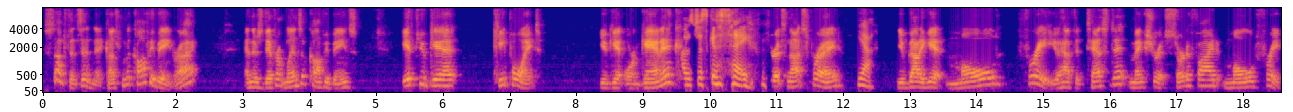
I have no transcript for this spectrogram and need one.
substance, isn't it? It comes from the coffee bean, right? And there's different blends of coffee beans. If you get, key point, you get organic. I was just going to say. sure it's not sprayed. Yeah. You've got to get mold free. You have to test it, make sure it's certified mold free.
